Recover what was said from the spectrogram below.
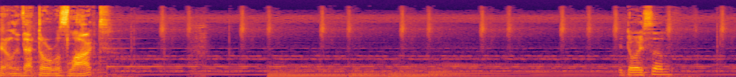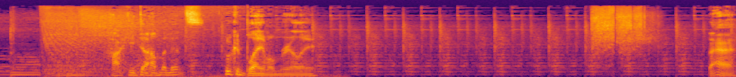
Apparently that door was locked. Hey, Doisum. Hockey dominance. Who could blame him, really? Ah,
